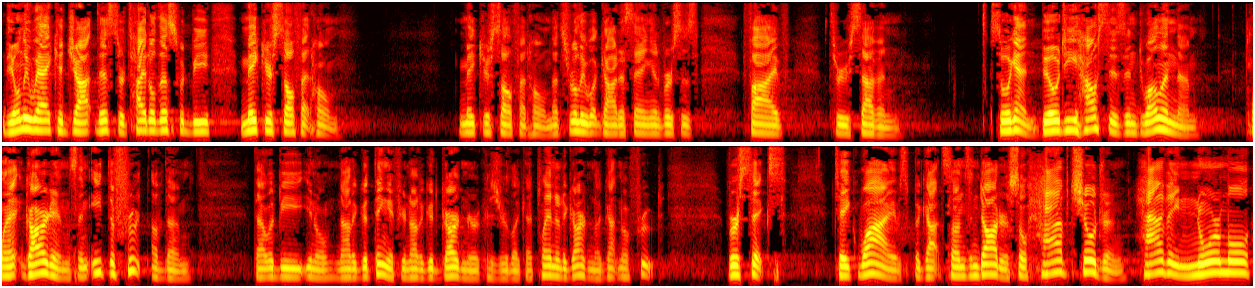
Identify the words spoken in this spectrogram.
the only way I could jot this or title this would be Make Yourself at Home. Make yourself at home. That's really what God is saying in verses 5 through 7. So again, build ye houses and dwell in them, plant gardens and eat the fruit of them. That would be, you know, not a good thing if you're not a good gardener because you're like, I planted a garden, I've got no fruit. Verse 6 take wives, begot sons and daughters. So have children, have a normal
